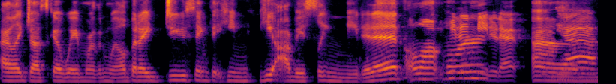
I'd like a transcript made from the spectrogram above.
I like Jessica way more than Will, but I do think that he he obviously needed it a lot more. he didn't needed it. Um, Yeah.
